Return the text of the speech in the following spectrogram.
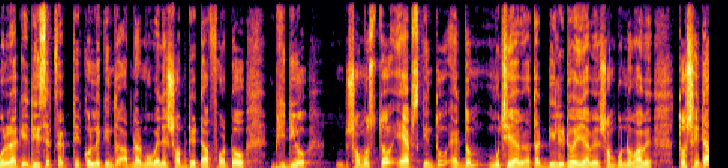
বলে রাখি রিসেট ফ্যাক্টরি করলে কিন্তু আপনার মোবাইলের সব ডেটা ফটো ভিডিও সমস্ত অ্যাপস কিন্তু একদম মুছে যাবে, অর্থাৎ ডিলিট হয়ে যাবে সম্পূর্ণভাবে। তো সেটা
